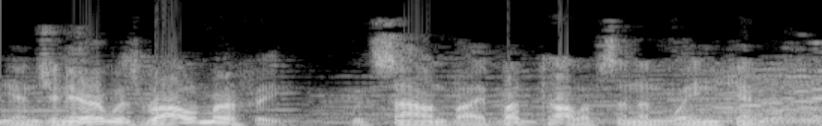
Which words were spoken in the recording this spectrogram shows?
The engineer was Raoul Murphy, with sound by Bud Tollefson and Wayne Kenwood.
